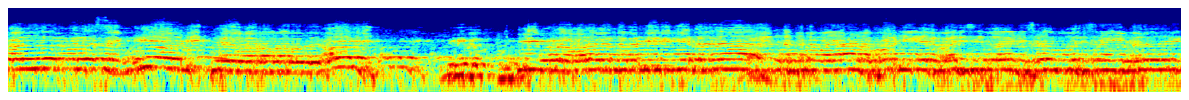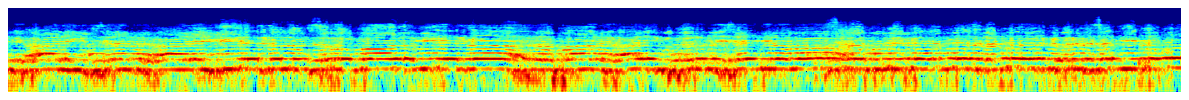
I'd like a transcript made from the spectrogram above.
கல்லூர் அரசை முனியாடி தேவர் அவரது காலை மிக குட்டிபட வளம் வந்து கொண்டிருக்கின்றன இந்த திறமையான போட்டியை பரிசு தொகை சிறப்பு பரிசனை பெறுவதற்கு காலை சிறந்த காலை வீரர்களும் சிறப்பான வீரர்கள் சிறப்பான காலைக்கு பெருமை சேர்த்திடவா சிறப்பு மிக்க ஒன்பது நண்பர்களுக்கு பெருமை சந்திக்கவா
